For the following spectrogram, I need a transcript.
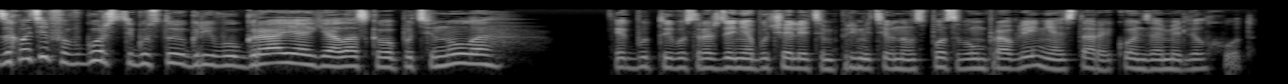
Захватив в горсти густую гриву Грая, я ласково потянула, как будто его с рождения обучали этим примитивным способом управления, а старый конь замедлил ход.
